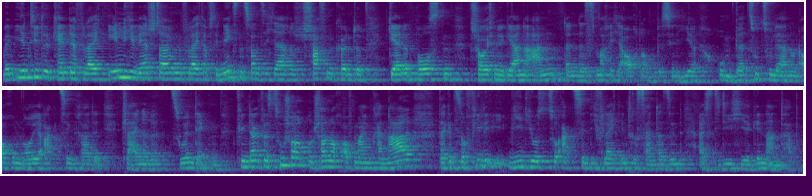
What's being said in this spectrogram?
Wenn ihr einen Titel kennt, der vielleicht ähnliche Wertsteigerungen vielleicht auf die nächsten 20 Jahre schaffen könnte, gerne posten, schaue ich mir gerne an, denn das mache ich ja auch noch ein bisschen hier, um dazu zu lernen und auch um neue Aktien, gerade kleinere, zu entdecken. Vielen Dank fürs Zuschauen und schau noch auf meinem Kanal. Da gibt es noch viele Videos zu Aktien, die vielleicht interessanter sind als die, die ich hier genannt habe.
